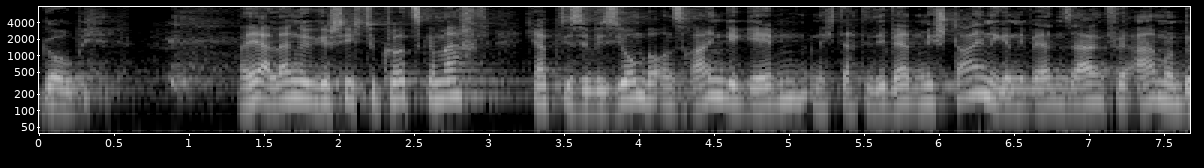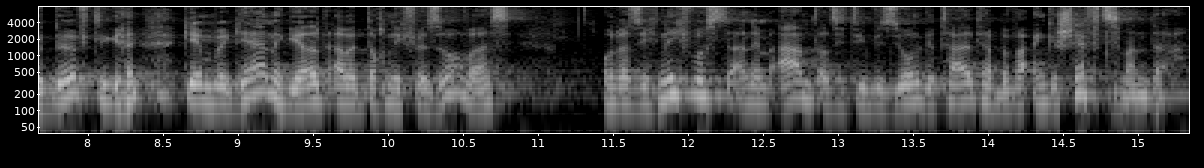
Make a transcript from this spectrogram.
Gobi. Naja, lange Geschichte kurz gemacht. Ich habe diese Vision bei uns reingegeben und ich dachte, die werden mich steinigen. Die werden sagen, für Arme und Bedürftige geben wir gerne Geld, aber doch nicht für sowas. Und was ich nicht wusste an dem Abend, als ich die Vision geteilt habe, war ein Geschäftsmann da.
